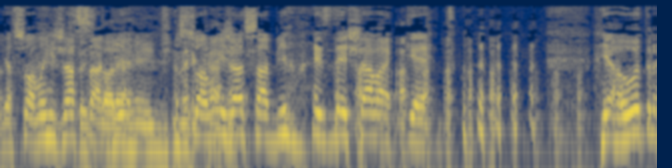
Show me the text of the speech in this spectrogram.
E a sua mãe já Essa sabia. rende, a né, sua mãe já sabia, mas deixava quieto. e a outra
